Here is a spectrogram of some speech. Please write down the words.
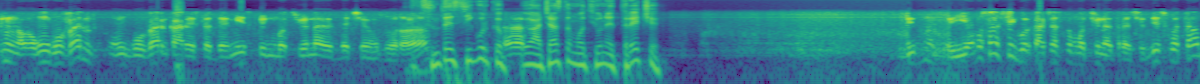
un guvern, un guvern care este demis prin moțiune de cenzură, Sunteți sigur că Uh. această moțiune trece? di- eu nu sunt sigur că această moțiune trece. Discutăm,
